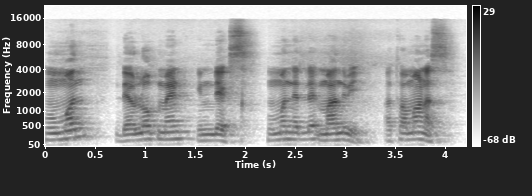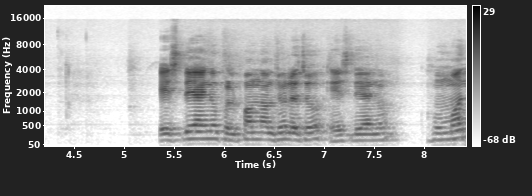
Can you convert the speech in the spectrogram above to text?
હ્યુમન ડેવલપમેન્ટ ઇન્ડેક્સ હ્યુમન એટલે માનવી અથવા માણસ. એચડીઆઈનું ફૂલફોર્મ નામ જોઈ લેજો એચડીઆઈનું હ્યુમન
